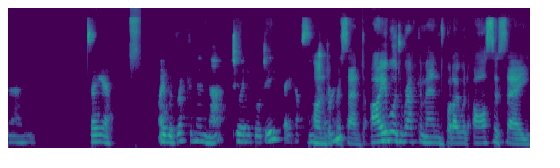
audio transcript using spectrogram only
Um, so yeah, I would recommend that to anybody if they have some Hundred percent. I would recommend, but I would also say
